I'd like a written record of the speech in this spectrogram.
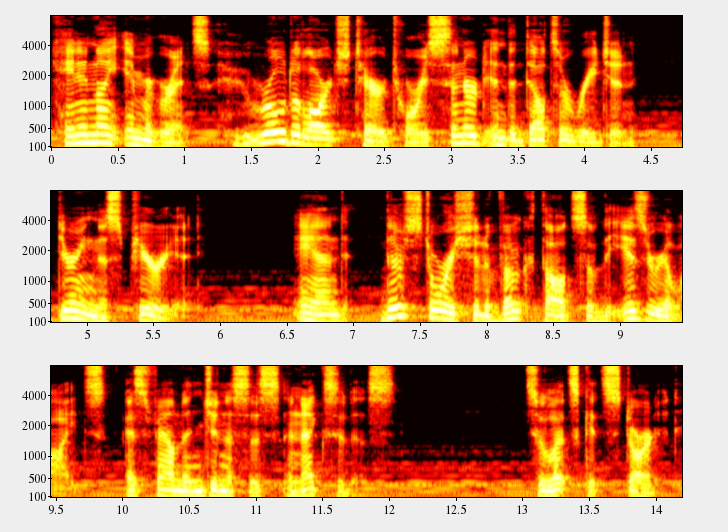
Canaanite immigrants who ruled a large territory centered in the Delta region during this period. And their story should evoke thoughts of the Israelites as found in Genesis and Exodus. So let's get started.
